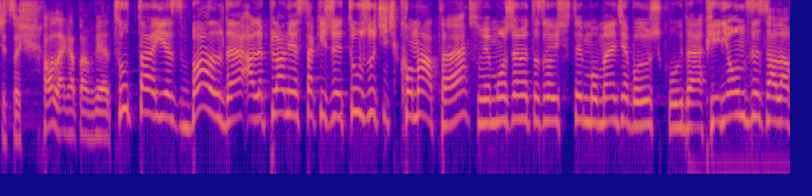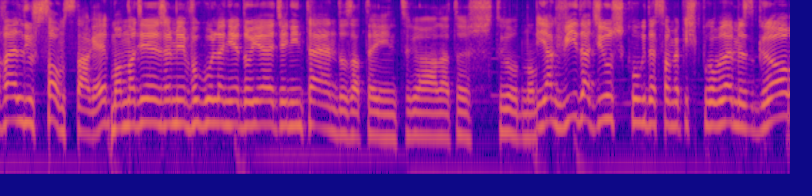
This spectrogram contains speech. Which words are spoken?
czy coś, cholera tam wie. Tutaj jest Balde, ale plan jest taki, żeby tu rzucić Konatę. W sumie możemy to zrobić w tym momencie, bo już kurde, pieniądze za Lavel już są, stary. Mam nadzieję, że mnie w ogóle nie dojedzie Nintendo za te intro, ale też trudno. Jak widać już, kurde, są jakieś problemy z grą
